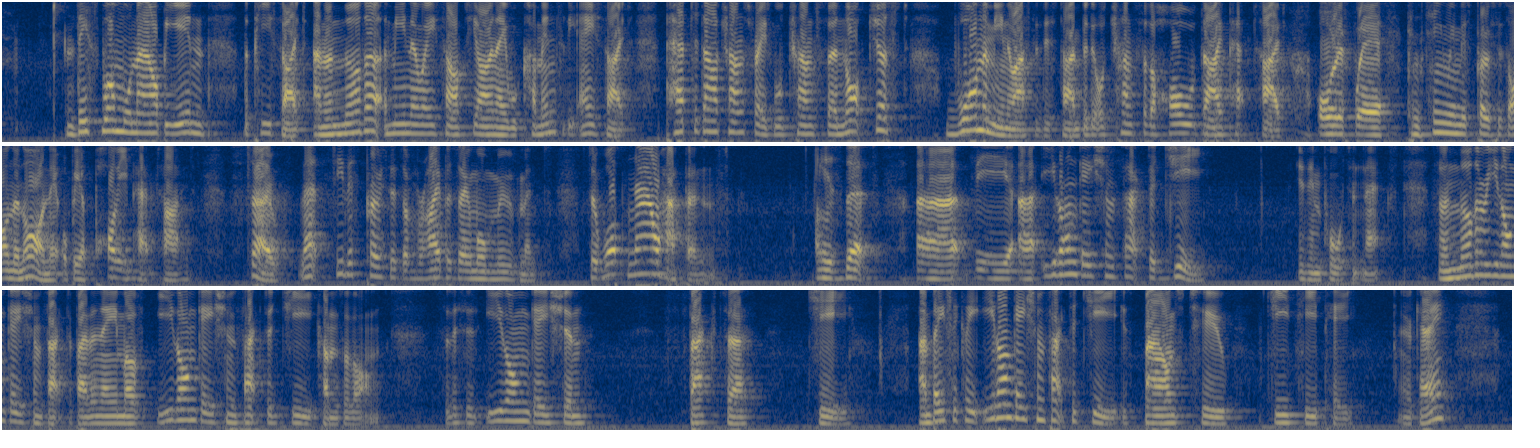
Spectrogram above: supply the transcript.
this one will now be in the P site and another amino acyl tRNA will come into the A site. Peptidyl transferase will transfer not just one amino acid this time, but it will transfer the whole dipeptide. Or if we're continuing this process on and on, it will be a polypeptide. So, let's see this process of ribosomal movement. So what now happens is that uh, the uh, elongation factor G is important next. So another elongation factor by the name of elongation factor G comes along. So this is elongation factor G. And basically elongation factor G is bound to GTP. Okay?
